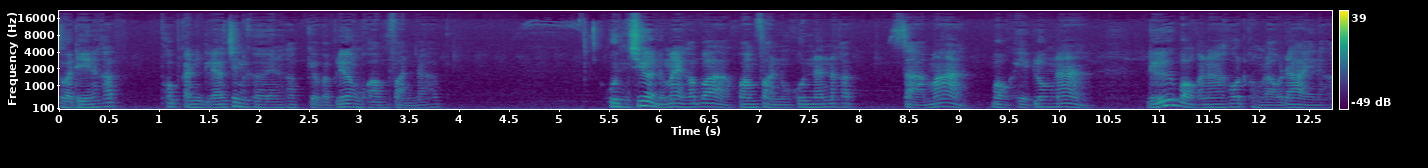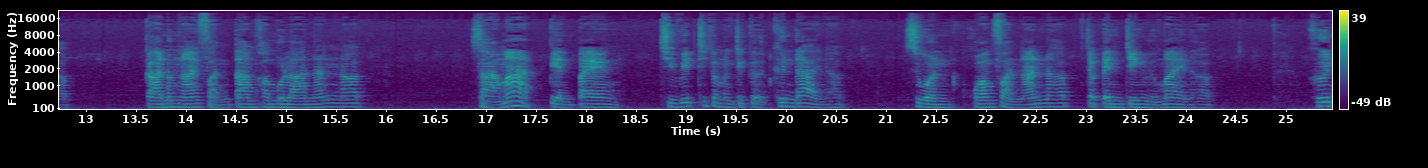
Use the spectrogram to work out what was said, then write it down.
สวัสดีนะครับ พบกันอีกแล้วเช่นเคยนะครับ เกี่ยวกับเรื่องความฝันนะครับ คุณเชื่อหรือไม่ครับว่าความฝันของคุณนั้นนะครับ สามารถบอกเหตุล่วงหน้า หรือบอกอนาคตของเราได้นะครับ การทำนายฝันตามคำโบราณนั้นนะครับ สามารถเปลี่ยนแปลงชีวิตที่กำลังจะเกิดขึ้นได้นะครับ ส่วนความฝันนั้นนะครับ จะเป็นจริงหรือไม่นะครับ ขึ้น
